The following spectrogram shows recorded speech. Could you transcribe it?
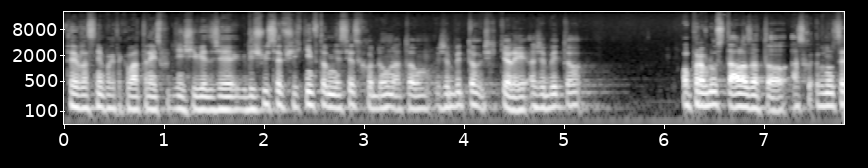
To je vlastně pak taková ta nejsmutnější věc, že když už se všichni v tom městě shodnou na tom, že by to chtěli a že by to opravdu stálo za to a shodnou se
